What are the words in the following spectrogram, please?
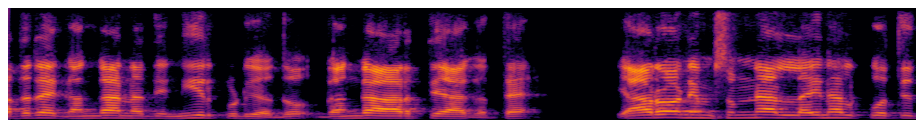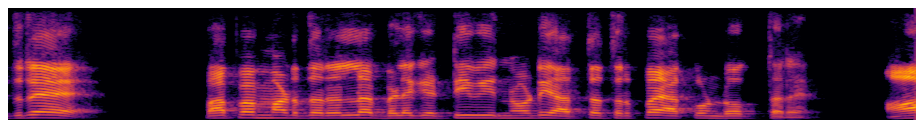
ಆದರೆ ಗಂಗಾ ನದಿ ನೀರು ಕುಡಿಯೋದು, ಗಂಗಾ ಆರತಿ ಆಗುತ್ತೆ. ಯಾರೋ ನಿಮ್ಮ ಸುಮ್ಮನೆ ಅಲ್ಲಿ ಲೈನಲ್ಲಿ ಕೂತಿದ್ರೆ ಪಾಪ ಮಾಡಿದವರೆಲ್ಲ ಬೆಳಗ್ಗೆ ಟಿ ವಿ ನೋಡಿ ಹತ್ತತ್ತು ರೂಪಾಯಿ ಹಾಕೊಂಡು ಹೋಗ್ತಾರೆ. ಆ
